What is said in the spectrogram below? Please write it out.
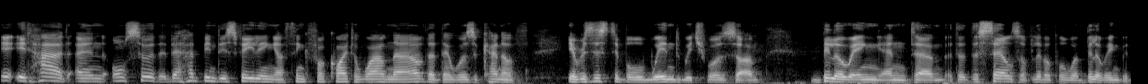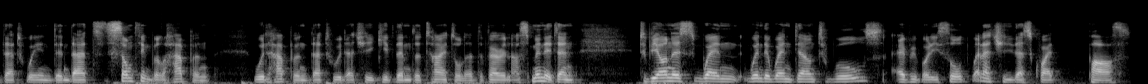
It, it had, and also there had been this feeling, I think, for quite a while now, that there was a kind of irresistible wind which was. Um, billowing and um, the, the sails of Liverpool were billowing with that wind and that something will happen would happen that would actually give them the title at the very last minute. And to be honest, when when they went down to Wolves, everybody thought, well, actually, that's quite path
